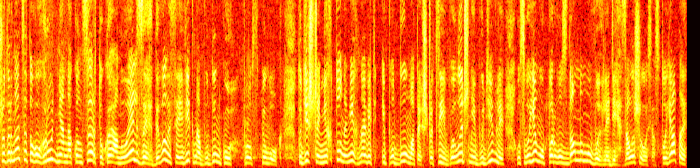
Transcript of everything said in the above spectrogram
14 грудня на концерт океану Ельзи дивилися і вікна будинку профспілок. Тоді ще ніхто не міг навіть і подумати, що цій величній будівлі у своєму первозданному вигляді залишилося стояти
